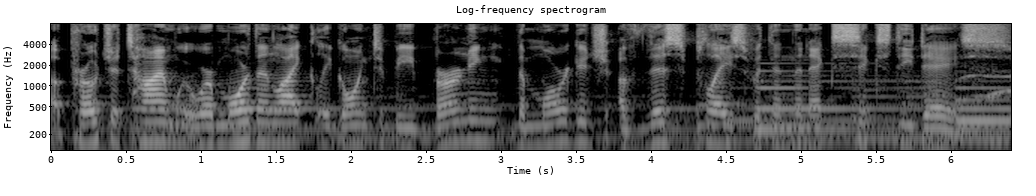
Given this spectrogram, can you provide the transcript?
approach a time where we're more than likely going to be burning the mortgage of this place within the next 60 days.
